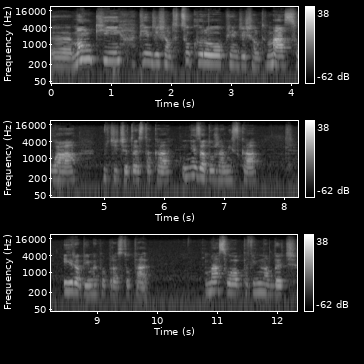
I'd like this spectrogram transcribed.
e, mąki, 50 cukru, 50 masła. Widzicie, to jest taka nie za duża miska i robimy po prostu tak. Masło powinno być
